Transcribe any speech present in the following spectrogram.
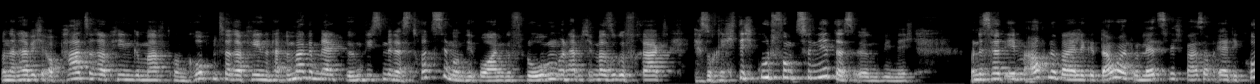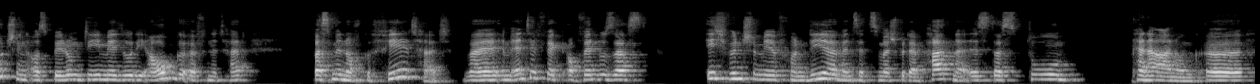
Und dann habe ich auch Paartherapien gemacht und Gruppentherapien und habe immer gemerkt, irgendwie ist mir das trotzdem um die Ohren geflogen und habe mich immer so gefragt, ja, so richtig gut funktioniert das irgendwie nicht. Und es hat eben auch eine Weile gedauert und letztlich war es auch eher die Coaching-Ausbildung, die mir so die Augen geöffnet hat, was mir noch gefehlt hat. Weil im Endeffekt, auch wenn du sagst, ich wünsche mir von dir, wenn es jetzt zum Beispiel dein Partner ist, dass du, keine Ahnung, äh,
